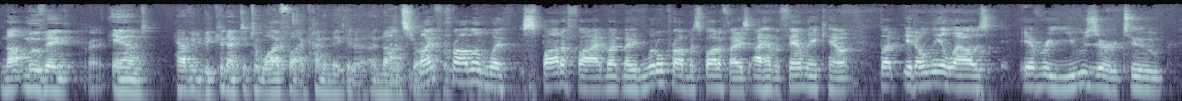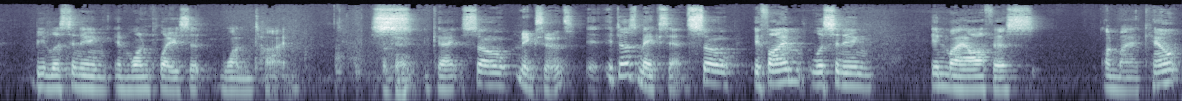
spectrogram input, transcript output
not moving Right. and having to be connected to Wi-Fi, kind of make it a, a non-starter. My problem with Spotify, my, my little problem with Spotify is I have a family account, but it only allows every user to be listening in one place at one time. S- Okay. So Makes sense. it, it does make sense. So if I'm listening in my office on my account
